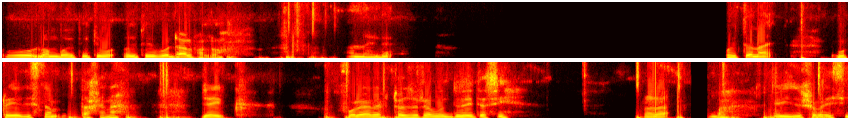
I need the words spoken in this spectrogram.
ও লম্বা হইতে ডাল ভালো। আর হইতো নাই উঠে দিছিলাম, তাকে না। যাই পরে আর একটা জোরের মধ্যে যাইতেছি। আপনারা বা এই যে সবাইছি।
